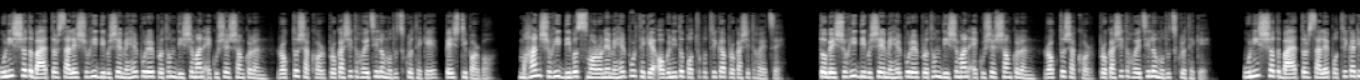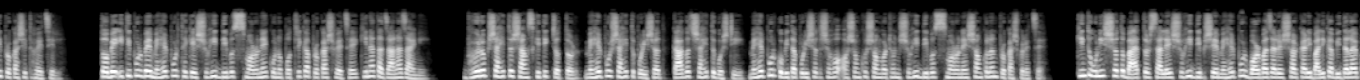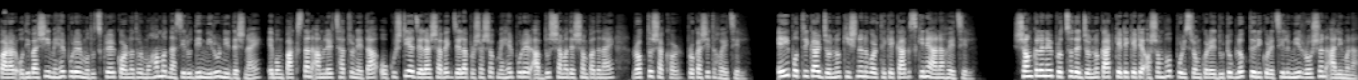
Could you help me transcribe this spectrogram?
উনিশশত সালে শহীদ দিবসে মেহেরপুরের প্রথম দৃশ্যমান একুশের সংকলন রক্তস্বাক্ষর প্রকাশিত হয়েছিল মধুস্ক্র থেকে পেশটি পর্ব। মহান শহীদ দিবস স্মরণে মেহেরপুর থেকে অগণিত পত্রপত্রিকা প্রকাশিত হয়েছে। তবে শহীদ দিবসে মেহেরপুরের প্রথম দৃশ্যমান একুশের সংকলন রক্তস্বাক্ষর প্রকাশিত হয়েছিল মধুস্ক্র থেকে। উনিশশত সালে পত্রিকাটি প্রকাশিত হয়েছিল। তবে ইতিপূর্বে মেহেরপুর থেকে শহীদ দিবস স্মরণে কোনো পত্রিকা প্রকাশ হয়েছে কিনা তা জানা যায়নি। ভৈরব সাহিত্য সাংস্কৃতিক চত্বর, মেহেরপুর সাহিত্য পরিষদ, কাগজ সাহিত্য গোষ্ঠী, মেহেরপুর কবিতা পরিষদ সহ অসংখ্য সংগঠন শহীদ দিবস স্মরণে সংকলন প্রকাশ করেছে। কিন্তু উনিশশত সালে শহীদ দিবসে মেহেরপুর বড়বাজারের সরকারি বালিকা বিদ্যালয় পাড়ার অধিবাসী মেহেরপুরের মধুস্ক্রের কর্ণধর মোহাম্মদ নাসিরুদ্দিন মিরুর নির্দেশনায় এবং পাকিস্তান আমলের ছাত্রনেতা ও কুষ্টিয়া জেলার সাবেক জেলা প্রশাসক মেহেরপুরের আব্দুস সামাদের সম্পাদনায় রক্তস্বাক্ষর প্রকাশিত হয়েছিল। এই পত্রিকার জন্য কৃষ্ণনগর থেকে কাগজ কিনে আনা হয়েছিল। সংকলনের প্রচ্ছদের জন্য কাঠ কেটে কেটে অসম্ভব পরিশ্রম করে দুটো ব্লক তৈরি করেছিল মীর রোশন আলিমোনা।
